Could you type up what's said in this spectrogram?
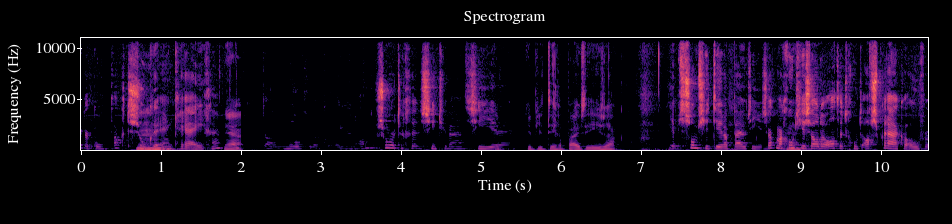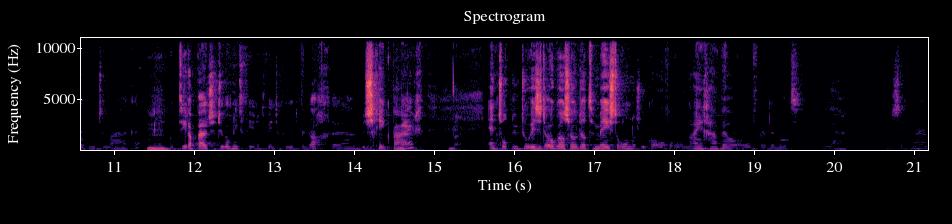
eerder contact zoeken Mhm. en krijgen Ja, dan mogelijk in een andersoortige situatie. eh. je hebt je therapeut in je zak. je hebt soms je therapeut in je zak, maar goed, Ja. je zal er altijd goed afspraken over moeten maken. Mhm. Want therapeut is natuurlijk ook niet 24 uur per dag eh, beschikbaar. Nee, nee. En tot nu toe is het ook wel zo dat de meeste onderzoeken over online gaan wel over de wat, ja, zeg maar,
